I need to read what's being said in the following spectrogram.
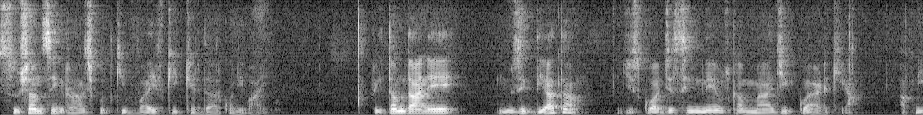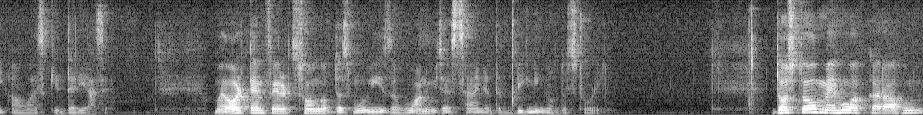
सुशांत सिंह राजपूत की वाइफ की किरदार को निभाई। प्रीतम दा ने म्यूज़िक दिया था, जिसको अजय सिंह ने उसका मैजिक को ऐड किया, अपनी आवाज़ के दरिया से। My all time favourite song of this movie is one which I sang at the beginning of the story दोस्तों, मैं हूँ आपका राहुल।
